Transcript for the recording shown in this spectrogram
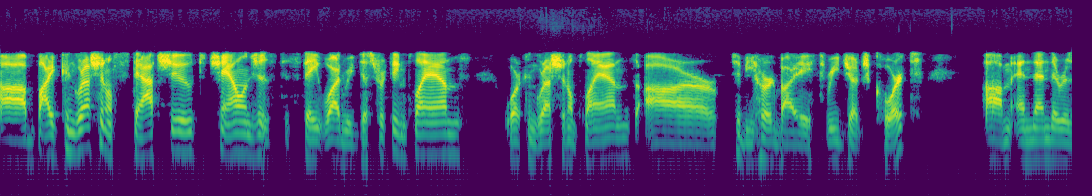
Uh, by congressional statute, challenges to statewide redistricting plans or congressional plans are to be heard by a three judge court. Um, and then there is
